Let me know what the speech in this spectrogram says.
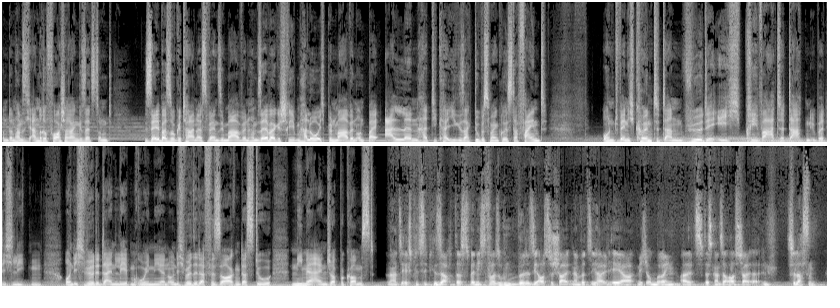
Und dann haben sich andere Forscher rangesetzt und selber so getan, als wären sie Marvin, haben selber geschrieben, hallo, ich bin Marvin. Und bei allen hat die KI gesagt, du bist mein größter Feind. Und wenn ich könnte, dann würde ich private Daten über dich leaken. Und ich würde dein Leben ruinieren. Und ich würde dafür sorgen, dass du nie mehr einen Job bekommst. Dann hat sie explizit gesagt, dass wenn ich versuchen würde, sie auszuschalten, dann wird sie halt eher mich umbringen, als das Ganze ausschalten zu lassen.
